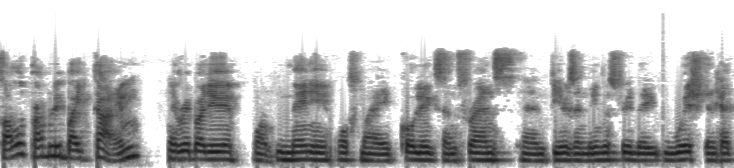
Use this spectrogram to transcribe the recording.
Followed probably by time, everybody or many of my colleagues and friends and peers in the industry, they wish they had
